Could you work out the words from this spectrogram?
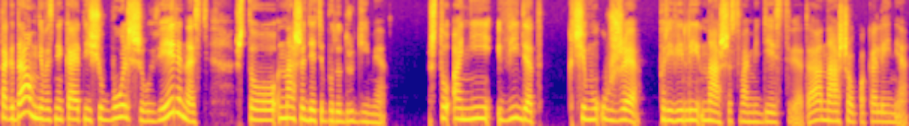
тогда у меня возникает еще больше уверенность, что наши дети будут другими, что они видят, к чему уже привели наши с вами действия, да, нашего поколения.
